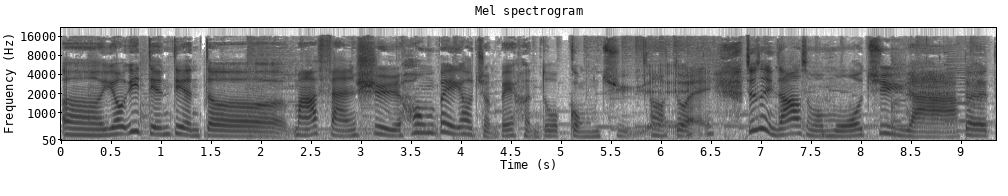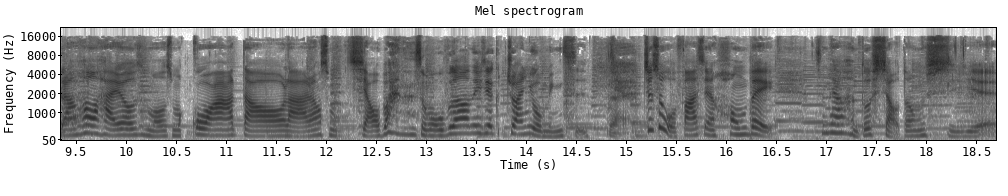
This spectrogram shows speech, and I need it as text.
呃，有一点点的麻烦是烘焙要准备很多工具，哦，对，就是你知道什么模具啊，对，然后还有什么什么刮刀啦，然后什么搅拌的什么，我不知道那些专有名词，对，就是我发现烘焙真的有很多小东西耶，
